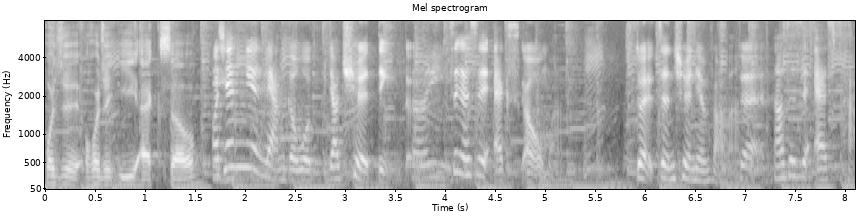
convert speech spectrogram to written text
或者或者 EXO，我先念两个我比较确定的，可以。这个是 XO 吗？对，正确念法嘛？对。然后这是 aespa，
